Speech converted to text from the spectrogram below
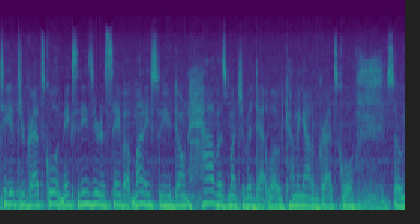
to get through grad school. It makes it easier to save up money so you don't have as much of a debt load coming out of grad school. So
